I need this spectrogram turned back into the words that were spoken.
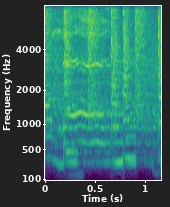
animal.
